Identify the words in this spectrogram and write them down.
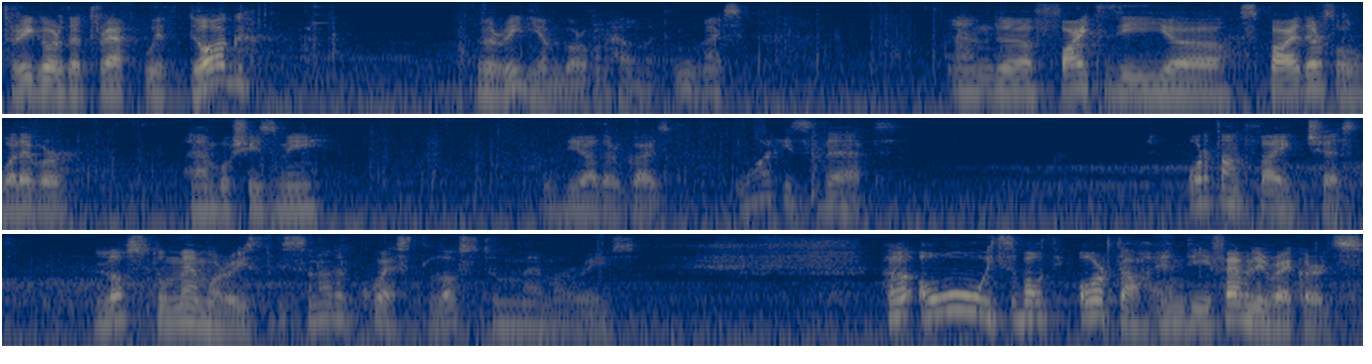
Trigger the trap with dog. Veridium Dwarven helmet. Ooh, nice. And uh, fight the uh, spiders or whatever ambushes me with the other guys. What is that? Orthanthic chest. Lost to memories. This is another quest. Lost to memories. Uh, oh, it's about Orta and the family records.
